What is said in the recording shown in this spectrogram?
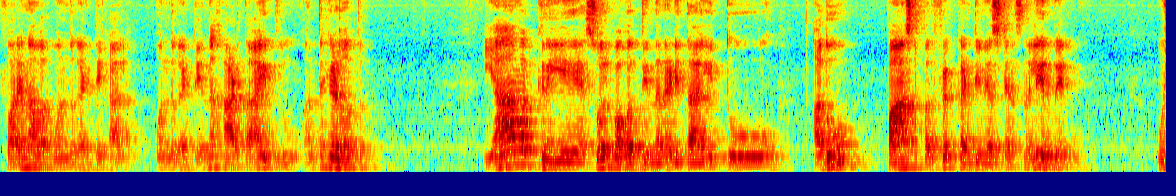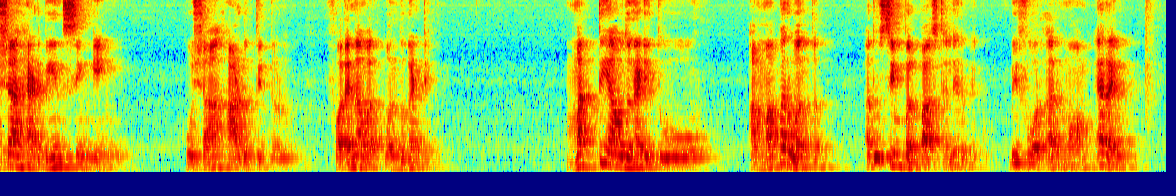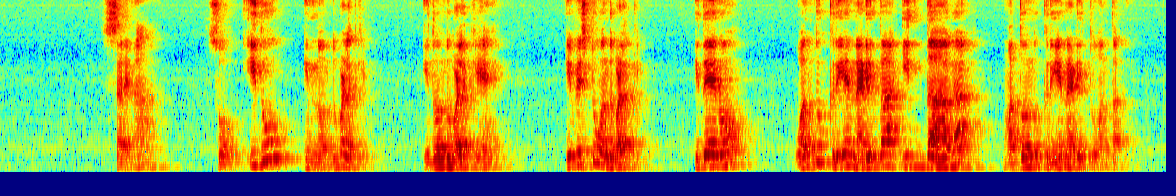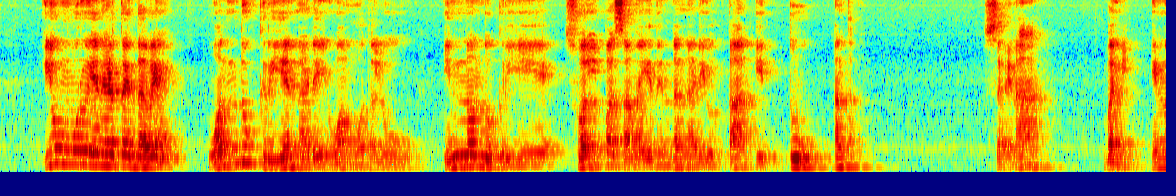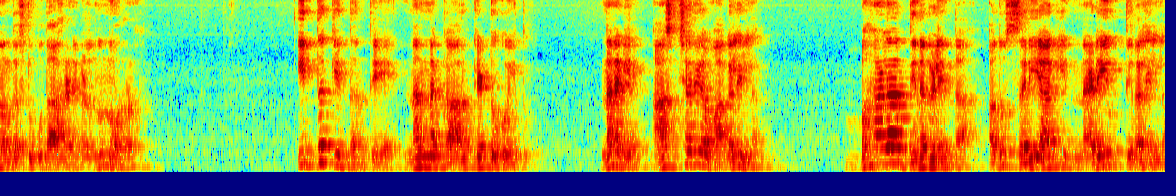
ಫಾರ್ ಎನ್ ಅವರ್ ಒಂದು ಗಂಟೆ ಕಾಲ, ಒಂದು ಗಂಟೆಯಿಂದ ಹಾಡ್ತಾ ಇದ್ಲು ಅಂತ ಹೇಳುವಂಥದ್ದು. ಯಾವ ಕ್ರಿಯೆ ಸ್ವಲ್ಪ ಹೊತ್ತಿಂದ ನಡೀತಾ ಇತ್ತು, ಅದು ಪಾಸ್ಟ್ ಪರ್ಫೆಕ್ಟ್ ಕಂಟಿನ್ಯೂಸ್ ಟೆನ್ಸ್ನಲ್ಲಿ ಇರಬೇಕು. Usha had been singing Usha ಹಾಡುತ್ತಿದ್ದಳು for an hour ಒಂದು ಗಂಟೆ. ಮತ್ತೆ ಯಾವುದು ನಡೀತು? ಅಮ್ಮ ಬರುವಂಥದ್ದು. ಅದು ಸಿಂಪಲ್ ಪಾಸ್ಟಲ್ಲಿ ಇರಬೇಕು. ಬಿಫೋರ್ ಹರ್ ಮಾಮ್ ಅರೈವ್ ಸರಿನಾ? ಸೊ ಇದು ಇನ್ನೊಂದು ಬಳಕೆ. ಇದೊಂದು ಬಳಕೆ, ಇವಿಷ್ಟು ಒಂದು ಬಳಕೆ. ಇದೇನು? ಒಂದು ಕ್ರಿಯೆ ನಡೀತಾ ಇದ್ದಾಗ ಮತ್ತೊಂದು ಕ್ರಿಯೆ ನಡೀತು ಅಂತ. ಇವು ಮೂರು ಏನು ಹೇಳ್ತಾ ಇದ್ದಾವೆ? ಒಂದು ಕ್ರಿಯೆ ನಡೆಯುವ ಮೊದಲು ಇನ್ನೊಂದು ಕ್ರಿಯೆ ಸ್ವಲ್ಪ ಸಮಯದಿಂದ ನಡೆಯುತ್ತಾ ಇತ್ತು ಅಂತ. ಸರಿನಾ? ಬನ್ನಿ, ಇನ್ನೊಂದಷ್ಟು ಉದಾಹರಣೆಗಳನ್ನು ನೋಡೋಣ. ಇದ್ದಕ್ಕಿದ್ದಂತೆ ನನ್ನ ಕಾರು ಕೆಟ್ಟು ಹೋಯಿತು ನನಗೆ ಆಶ್ಚರ್ಯವಾಗಲಿಲ್ಲ. ಬಹಳ ದಿನಗಳಿಂದ ಅದು ಸರಿಯಾಗಿ ನಡೆಯುತ್ತಿರಲಿಲ್ಲ.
